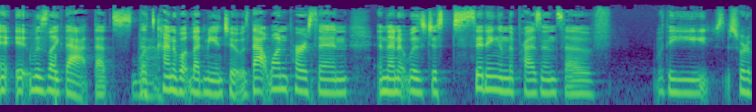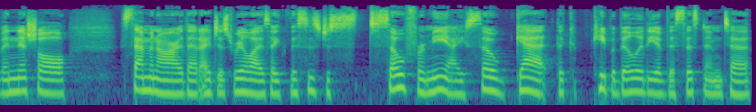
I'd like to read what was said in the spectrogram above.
it, it was like that. That's that's kind of what led me into it. Was that one person, and then it was just sitting in the presence of the sort of initial seminar that I just realized like this is just so for me. I so get the c- capability of the system to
